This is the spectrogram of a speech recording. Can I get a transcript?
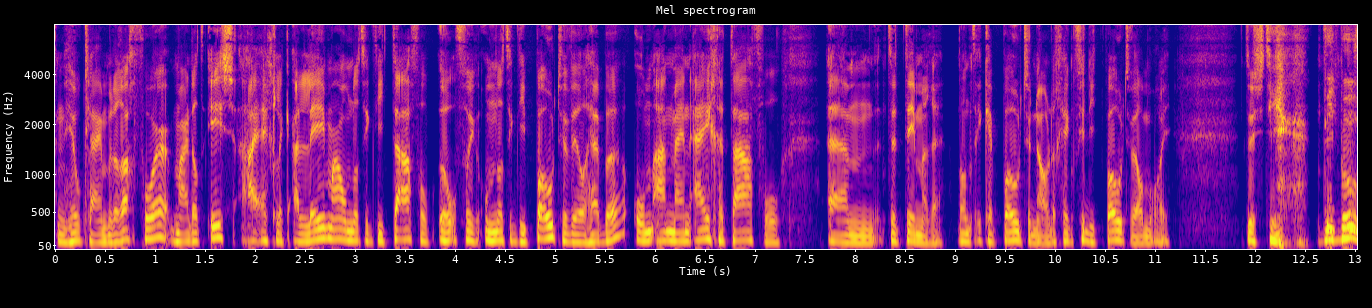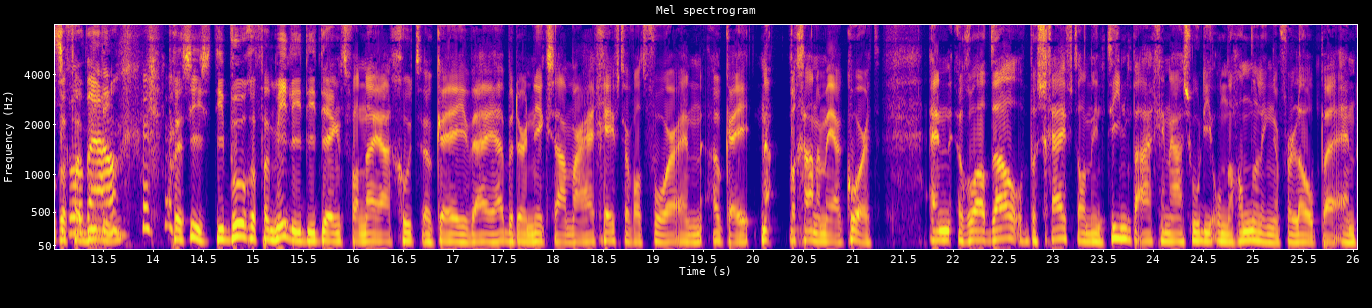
een heel klein bedrag voor. Maar dat is eigenlijk alleen maar omdat ik die tafel. of omdat ik die poten wil hebben. om aan mijn eigen tafel um, te timmeren. Want ik heb poten nodig. Ik vind die poten wel mooi. Dus die, die boerenfamilie. Precies, die boerenfamilie die denkt van, nou ja, goed, oké, wij hebben er niks aan, maar hij geeft er wat voor. En oké, nou, we gaan ermee akkoord. En Roald Dahl beschrijft dan in tien pagina's hoe die onderhandelingen verlopen. En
